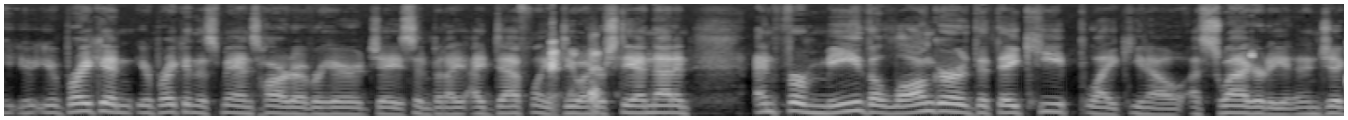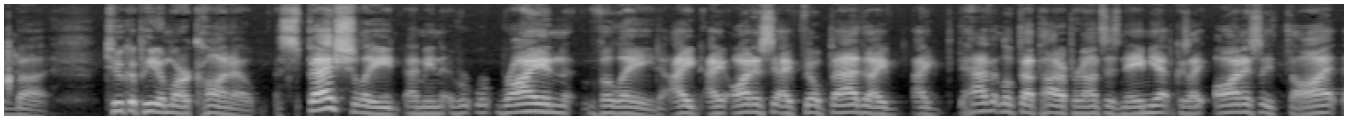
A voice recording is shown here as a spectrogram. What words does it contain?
You're breaking you're breaking this man's heart over here, Jason. But I, I definitely do understand that, and and for me, the longer that they keep like you know a Swaggerty and, and Njigba Tucupita Marcano, especially, I mean, Ryan Vilade. I, I honestly, I feel bad that I, I haven't looked up how to pronounce his name yet because I honestly thought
